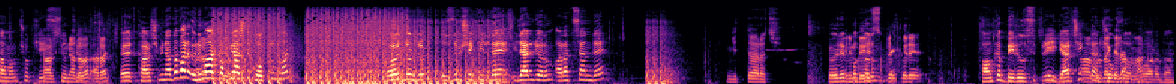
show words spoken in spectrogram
Tamam çok iyi. Karşı sıkıntı binada yok. var araç. Evet karşı binada var. Önüme Araç kapıyı açtı korktum lan. Öldürdüm. Hızlı bir şekilde ilerliyorum. Araç sende. Gitti araç. Böyle bir Benim barrel bakalım. spreyleri Kanka barrel spray'i Şey, gerçekten aa, burada çok gelen zor var. bu arada.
